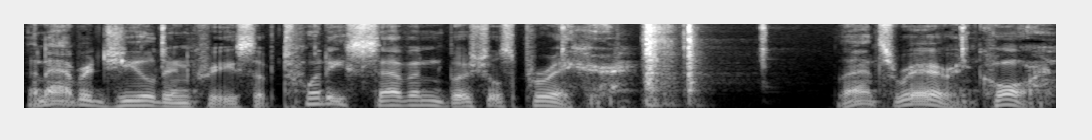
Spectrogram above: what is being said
An average yield increase of 27 bushels per acre. That's rare in corn.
